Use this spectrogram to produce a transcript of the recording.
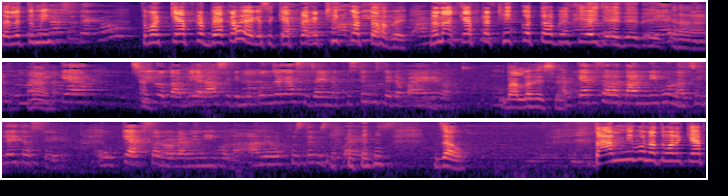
তাহলে তুমি তোমার ক্যাপটা বেঁকা হয়ে গেছে ক্যাপটাকে ঠিক করতে হবে। না না ক্যাপটা ঠিক করতে হবে কি এই যে এই যে- হ্যাঁ হ্যাঁ মানে ক্যাপ ছিল আছে কিন্তু কোন জায়গায় আছে জানি না খুঁজতে খুঁজতে এটা পাওয়া গেলাম। ভালো হয়েছে। আর ক্যাপ ছাড়া তার নিব না চিল্লাইতেছে। ও ক্যাপ ছাড়া ওর আমি নিব না আমি ওর খুঁজতে খুঁজতে পাই যাও। তান নিব না তোমার ক্যাপ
